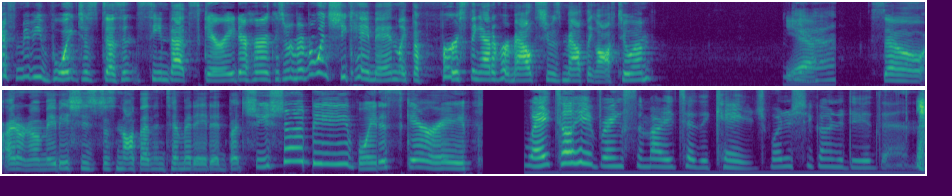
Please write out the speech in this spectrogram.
if maybe Voight just doesn't seem that scary to her. Because remember when she came in, like the first thing out of her mouth, she was mouthing off to him? Yeah. So I don't know. Maybe she's just not that intimidated, but she should be. Voight is scary. Wait till he brings somebody to the cage. What is she going to do then?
